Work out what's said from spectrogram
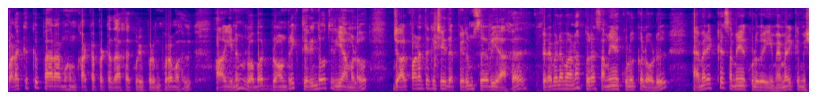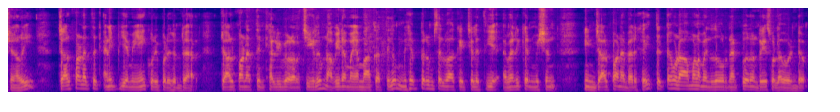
வடக்குக்கு பாராமுகம் காட்டப்பட்டதாக குறிப்பிடும் புறமகள். ஆயினும் ராபர்ட் பிரவுன்ரிக் தெரிந்தோ தெரியாமலோ ஜாழ்ப்பாணத்துக்கு செய்த பெரும் சேவையாக பிரபலமான பிற சமய குழுக்களோடு அமெரிக்க சமய குழுவையும் அமெரிக்க மிஷனரி ஜாழ்ப்பாணத்துக்கு அனுப்பியமையை குறிப்பிடுகின்றார். ஜாழ்ப்பாணத்தின் கல்வி வளர்ச்சியிலும் நவீனமயமாக்கத்திலும் மிக பெரும் செல்வாக்கை செலுத்திய அமெரிக்கன் மிஷன் இன் ஜாழ்ப்பாண வருகை திட்டமிடாமல் அமைந்தது ஒரு நட்பு என்றே சொல்ல வேண்டும்.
